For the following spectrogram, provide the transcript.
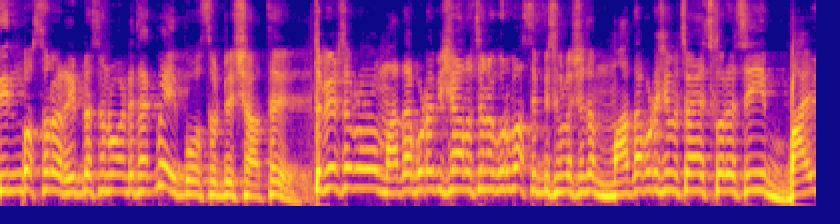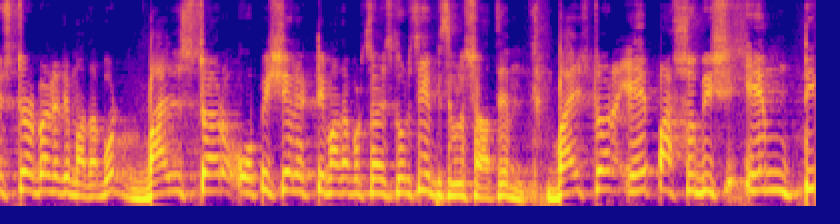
তিন বছরের রিপ্লেসমেন্ট ওয়ারেন্টি থাকবে এই প্রসেসটির সাথে। তো বেশ আমরা মাদাবোর্ডের বিষয়ে আলোচনা করব। সেই পিসি বিলের সাথে মাদাবোর্ড হিসেবে চয়েস করেছি বায়োস্টার ব্র্যান্ড একটি মাদাবোর্ড বায়োস্টার অফিসিয়াল একটি মাদাবোর্ড চয়েস করেছি। এই সাথে এ পাঁচশো বিশ এম টি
